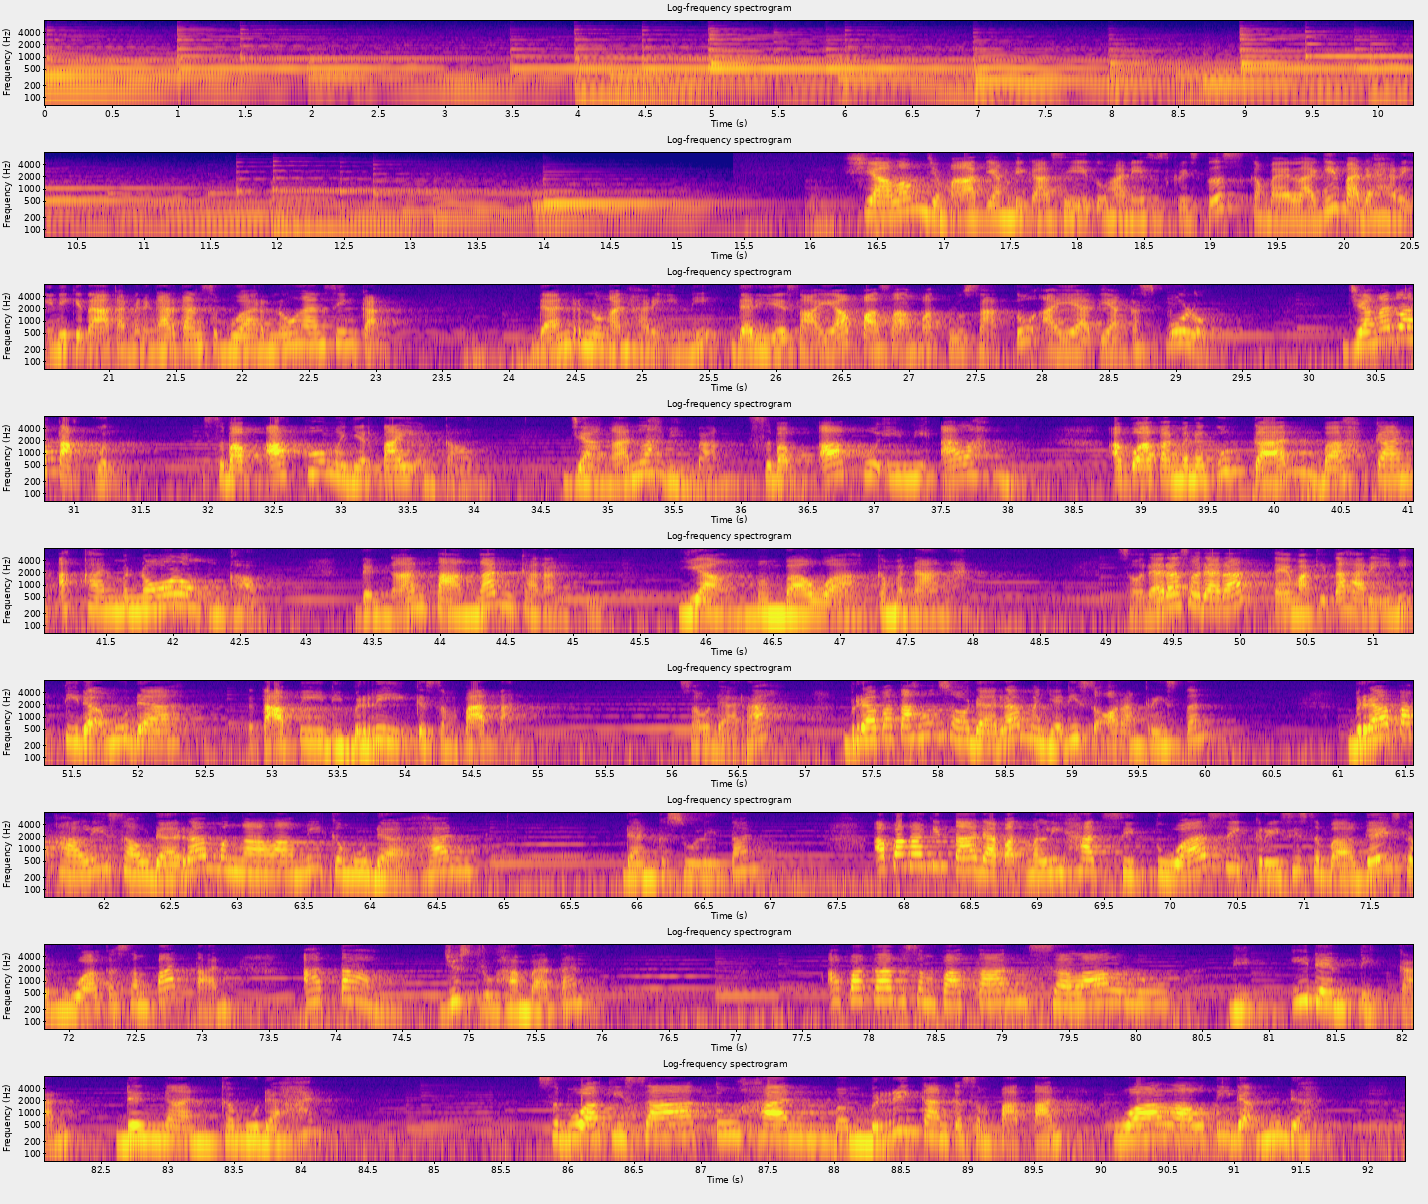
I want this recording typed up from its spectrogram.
Shalom jemaat yang dikasihi Tuhan Yesus Kristus. Kembali lagi pada hari ini kita akan mendengarkan sebuah renungan singkat. Dan renungan hari ini dari Yesaya pasal 41 ayat yang ke-10 Janganlah takut sebab aku menyertai engkau Janganlah bimbang sebab aku ini Allahmu Aku akan meneguhkan bahkan akan menolong engkau dengan tangan kananku yang membawa kemenangan. Saudara-saudara, tema kita hari ini tidak mudah, tetapi diberi kesempatan. Saudara, berapa tahun saudara menjadi seorang Kristen? Berapa kali saudara mengalami kemudahan dan kesulitan? Apakah kita dapat melihat situasi krisis sebagai sebuah kesempatan atau justru hambatan? Apakah kesempatan selalu diidentikan dengan kemudahan? Sebuah kisah Tuhan memberikan kesempatan walau tidak mudah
